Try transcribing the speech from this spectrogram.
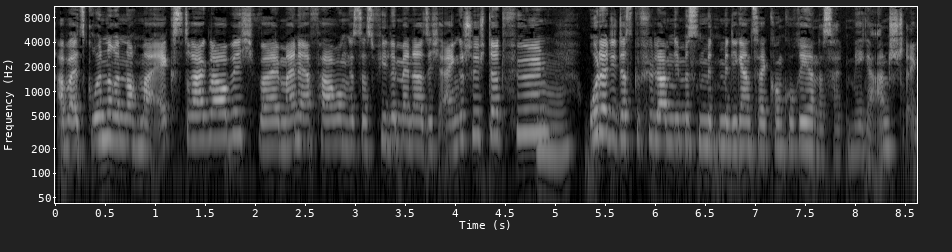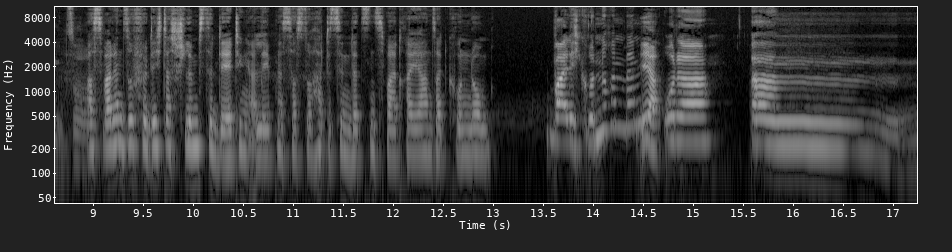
Aber als Gründerin nochmal extra, glaube ich, weil meine Erfahrung ist, dass viele Männer sich eingeschüchtert fühlen mhm. oder die das Gefühl haben, die müssen mit mir die ganze Zeit konkurrieren. Das ist halt mega anstrengend. So. Was war denn so für dich das schlimmste Dating-Erlebnis, das du hattest in den letzten zwei, drei Jahren seit Gründung? Weil ich Gründerin bin? Ja. Oder ähm,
